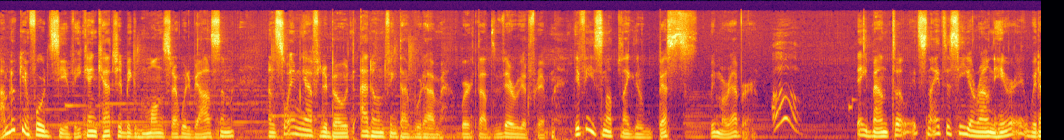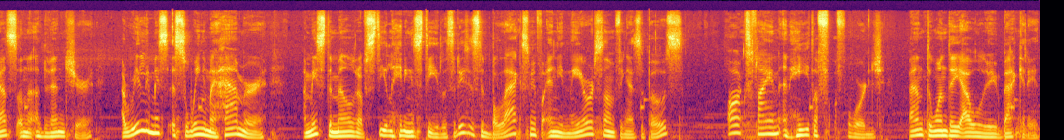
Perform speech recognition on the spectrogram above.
I'm looking forward to see if he can catch a big monster that would be awesome. And swimming after the boat, I don't think that would have worked out very good for him. If he's not like the best swimmer ever. Oh. Hey Banto, it's nice to see you around here with us on an adventure. I really miss swinging my hammer. I miss the melody of steel hitting steel, so this is the blacksmith or engineer or something I suppose. Ox flying and heat of forge. Banto one day I will be back at it.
